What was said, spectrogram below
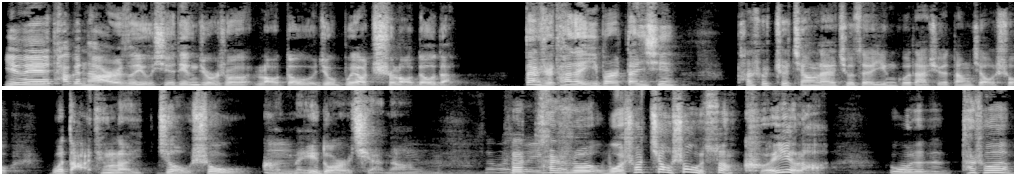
因为他跟他儿子有协定，就是说老豆就不要吃老豆的。但是他在一边担心，他说这将来就在英国大学当教授。我打听了，教授可没多少钱呢。他他说，我说教授算可以了。我他说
